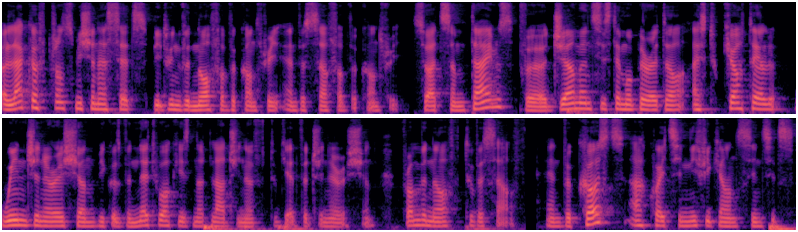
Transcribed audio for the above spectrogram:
a lack of transmission assets between the north of the country and the south of the country. So at some times, the German system operator has to curtail wind generation because the network is not large enough to get the generation from the north to the south. And the costs are quite significant since it's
